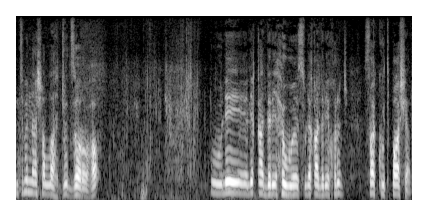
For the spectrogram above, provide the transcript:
نتمنى إن شاء الله تجوا تزوروها ولي اللي قادر يحوس واللي قادر يخرج. ساكوت باشر.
